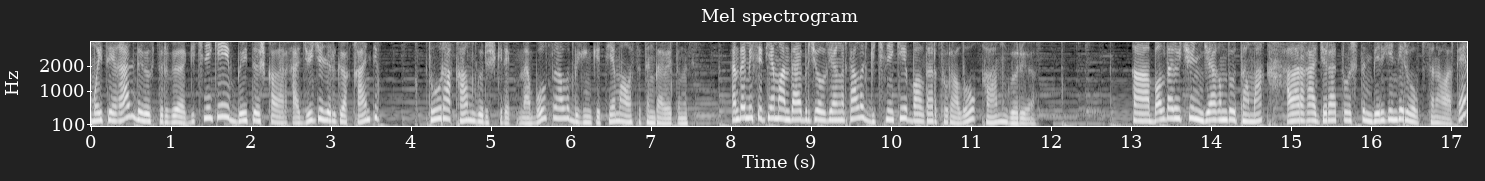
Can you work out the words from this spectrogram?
мыйтыйган бөбөктөргө кичинекей бөйтөшкаларга жөжөлөргө кантип туура кам көрүш керек? Мына бул тууралуу бүгүнкү темабызды тыңдап өтүңүз. Анда эмесе теманы дагы бир жолу жаңырталы кичинекей балдар тууралуу кам көрүү. Балдар үчүн жагымдуу тамак аларга жаратылыштын бергендери болуп саналат э?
